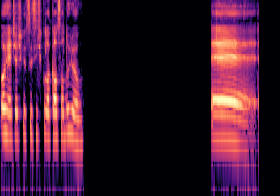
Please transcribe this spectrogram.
Ô, gente, acho que eu esqueci de colocar o som do jogo. É...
